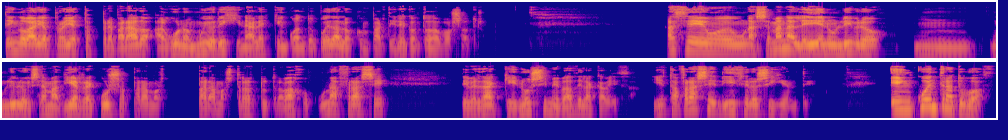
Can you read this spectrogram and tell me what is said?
tengo varios proyectos preparados, algunos muy originales, que en cuanto pueda los compartiré con todos vosotros. Hace una semana leí en un libro, un, libro que se llama 10 recursos para, para mostrar tu trabajo, una frase de verdad que no se me va de la cabeza. Y esta frase dice lo siguiente. Encuentra tu voz,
